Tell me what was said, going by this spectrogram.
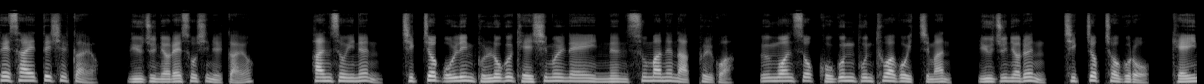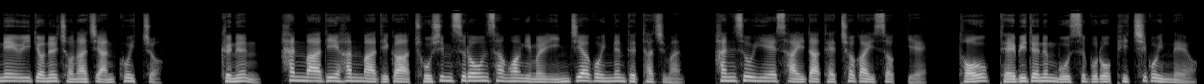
회사의 뜻일까요? 류준열의 소신일까요? 한소희는 직접 올린 블로그 게시물 내에 있는 수많은 악플과 응원 속 고군분투하고 있지만 류준열은 직접적으로 개인의 의견을 전하지 않고 있죠. 그는 한마디 한마디가 조심스러운 상황임을 인지하고 있는 듯하지만 한소희의 사이다 대처가 있었기에 더욱 대비되는 모습으로 비치고 있네요.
